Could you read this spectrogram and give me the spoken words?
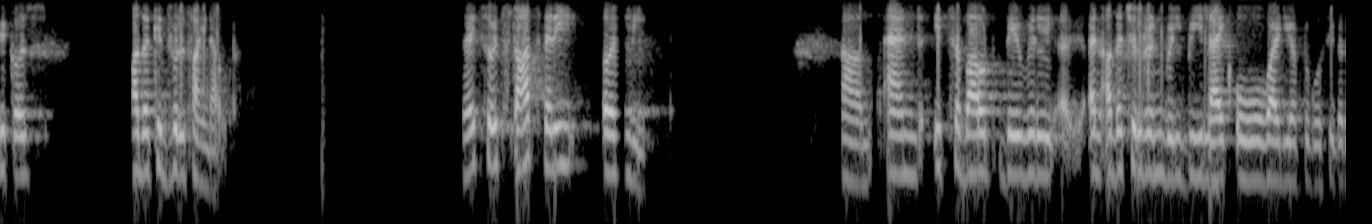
because other kids will find out right so it starts very early um, and it's about they will uh, and other children will be like oh why do you have to go see the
